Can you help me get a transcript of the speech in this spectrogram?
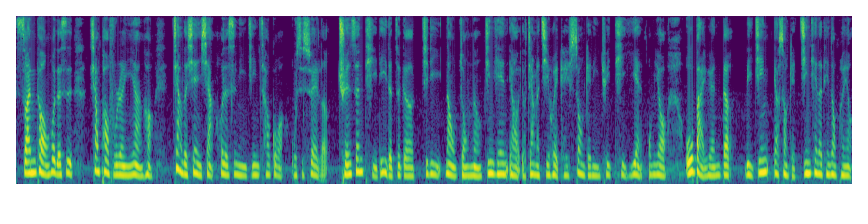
酸痛，或者是像泡芙人一样哈这样的现象，或者是你已经超过五十岁了，全身体力的这个激励闹钟呢，今天要有这样的机会可以送给你去体验。我们有五百元的。礼金要送给今天的听众朋友，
